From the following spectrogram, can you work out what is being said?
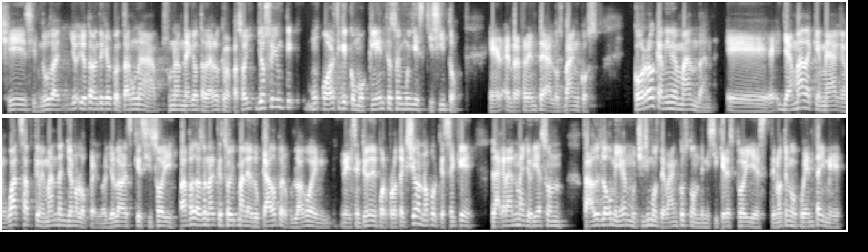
Sí, sin duda. Yo, yo también te quiero contar una, pues una anécdota de algo que me pasó. Yo soy un, ahora sí que como cliente soy muy exquisito en, en referente a los bancos. Correo que a mí me mandan, eh, llamada que me hagan, WhatsApp que me mandan, yo no lo pelo. Yo la verdad es que sí soy, va a sonar que soy maleducado, pero lo hago en, el sentido de por protección, ¿no? Porque sé que la gran mayoría son fraudes. Luego me llegan muchísimos de bancos donde ni siquiera estoy, este, no tengo cuenta y me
